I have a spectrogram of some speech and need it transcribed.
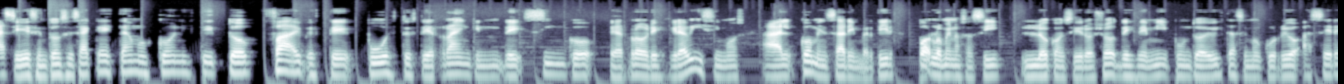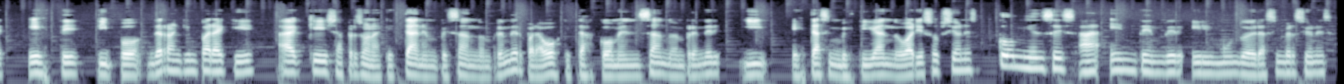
Así es, entonces acá estamos con este top 5, este puesto, este ranking de 5 errores gravísimos al comenzar a invertir. Por lo menos así lo considero yo. Desde mi punto de vista se me ocurrió hacer este tipo de ranking para que aquellas personas que están empezando a emprender, para vos que estás comenzando a emprender y estás investigando varias opciones, comiences a entender el mundo de las inversiones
